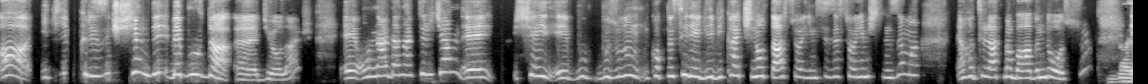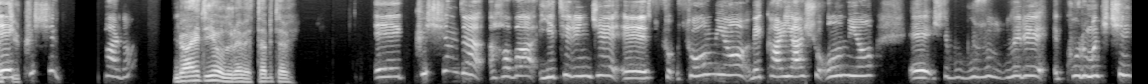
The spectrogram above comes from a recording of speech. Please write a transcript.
aa iklim krizi şimdi ve burada e, diyorlar. E, onlardan aktaracağım. E, şey e, bu buzulun kopması ile ilgili birkaç not daha söyleyeyim. Siz de söylemiştiniz ama e, hatırlatma babında olsun. Gayet e, kışın pardon. Gayet iyi olur evet tabii tabii. E, kışın da hava yeterince e, so soğumuyor ve kar yağışı olmuyor. E, işte bu buzulları korumak için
